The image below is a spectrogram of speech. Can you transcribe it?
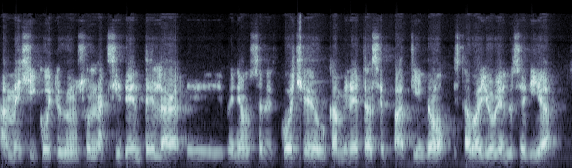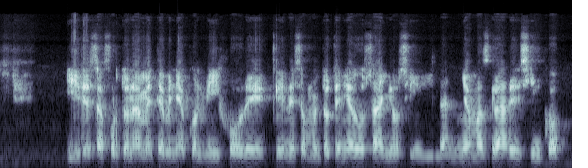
a México y tuvimos un accidente. La, eh, veníamos en el coche o camioneta, se patinó, estaba lloviendo ese día. Y desafortunadamente venía con mi hijo, de, que en ese momento tenía dos años, y la niña más grande de cinco.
